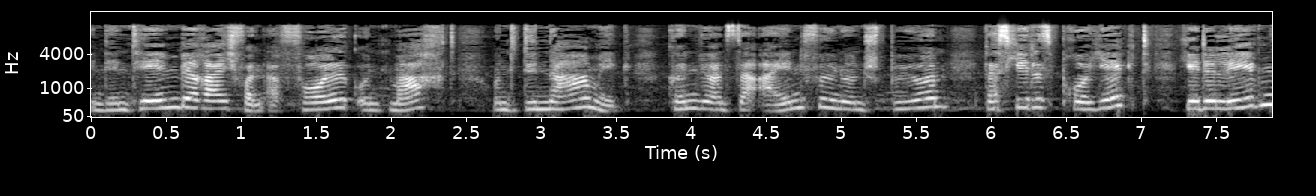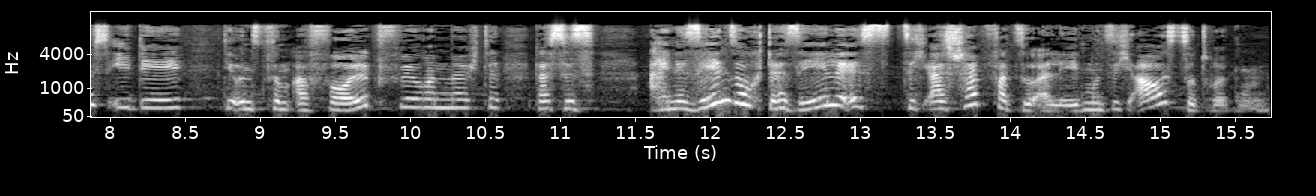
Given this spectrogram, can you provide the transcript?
in den Themenbereich von Erfolg und Macht und Dynamik, können wir uns da einfühlen und spüren, dass jedes Projekt, jede Lebensidee, die uns zum Erfolg führen möchte, dass es eine Sehnsucht der Seele ist, sich als Schöpfer zu erleben und sich auszudrücken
